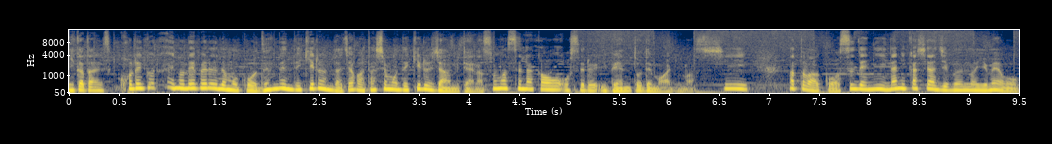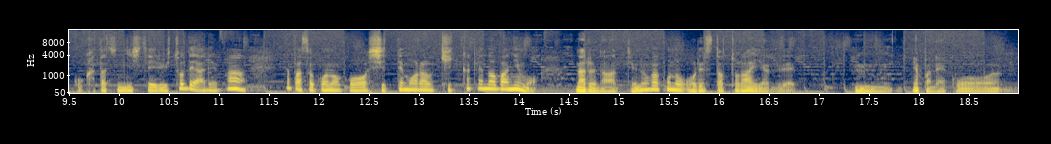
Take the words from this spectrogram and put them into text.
言い方です。これぐらいのレベルでもこう全然できるんだ。じゃあ私もできるじゃんみたいなそんな背中を押せるイベントでもありますしあとはこうすでに何かしら自分の夢をこう形にしている人であればやっぱそこのこう知ってもらうきっかけの場にもなるなっていうのがこのオレスタトライアルで、うん、やっぱねこう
